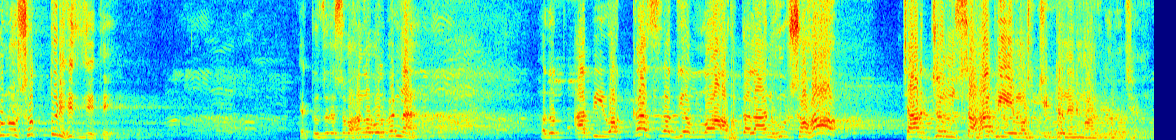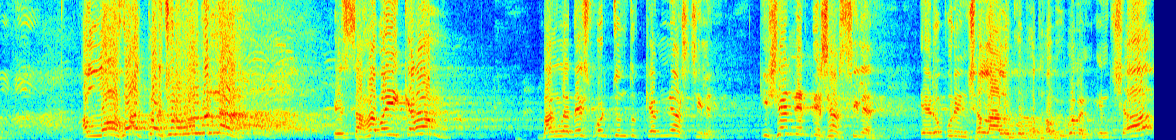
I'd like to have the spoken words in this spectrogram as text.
উনসত্তর হিজড়িতে। একটু জোরে সুবহানাল্লাহ বলবেন না? হযরত আবি ওয়াক্কাস রাদিয়াল্লাহু তাআলা আনহু সহ চারজন সাহাবী এই মসজিদটা নির্মাণ করেছেন। আল্লাহু আকবার, জোরে বলবেন না? এই সাহাবাই কেরাম বাংলাদেশ পর্যন্ত কেমনে আসছিলেন? কিসের নির্দেশে আসছিলেন? এর উপর ইনশাল্লাহ আলোকপাত হবে। বলেন, ইনশা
